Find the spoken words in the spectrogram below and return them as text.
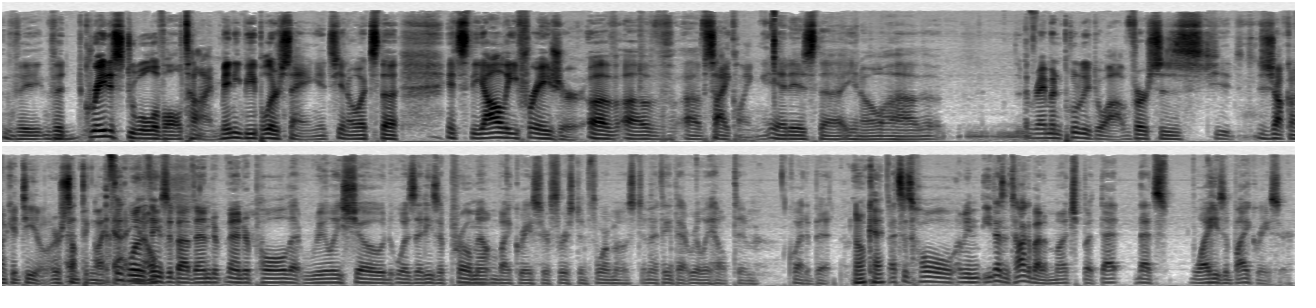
the the greatest duel of all time. Many people are saying it's you know it's the it's the Ali Frazier of of of cycling. It is the you know. Uh, Raymond Poulidor versus Jacques Anquetil or something like that. I think that. one of the things about Vander, Van der Poel that really showed was that he's a pro mountain bike racer first and foremost, and I think that really helped him quite a bit. Okay. That's his whole. I mean, he doesn't talk about it much, but that that's why he's a bike racer.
